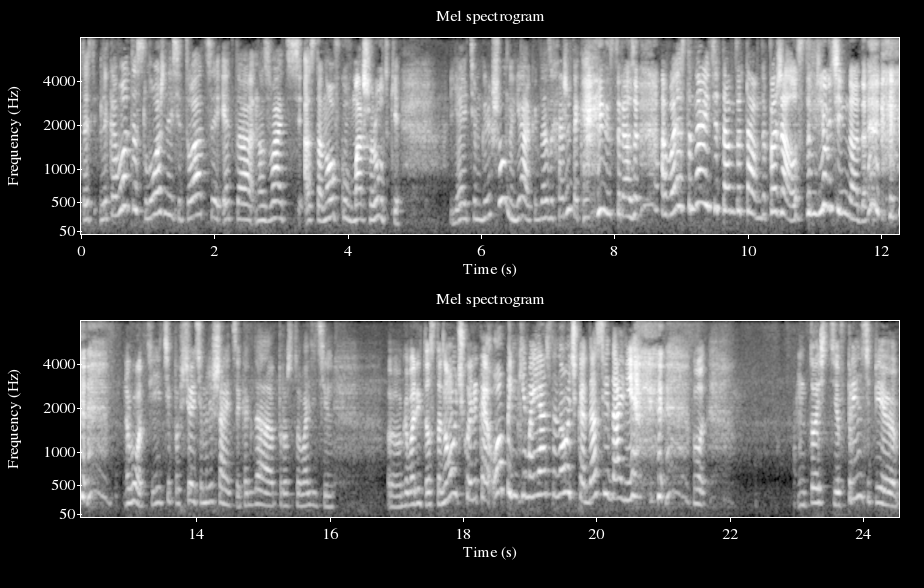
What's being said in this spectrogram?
То есть для кого-то сложные ситуации это назвать остановку в маршрутке я этим грешу, но я, когда захожу, такая сразу, а вы остановите там-то там, да пожалуйста, мне очень надо. Вот, и типа все этим решается, когда просто водитель э, говорит остановочку, или такая, опаньки, моя остановочка, до свидания. Вот. То есть, в принципе,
